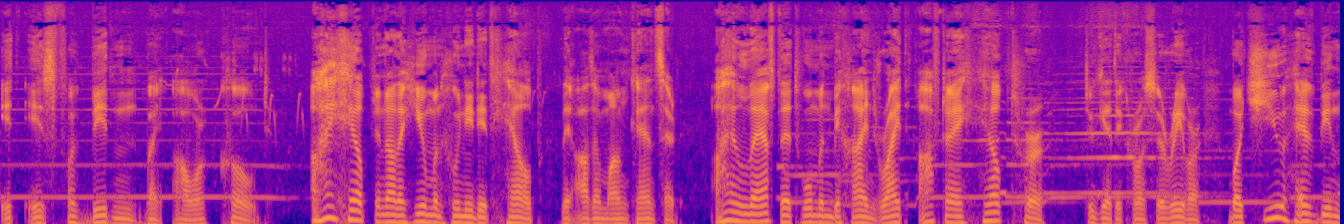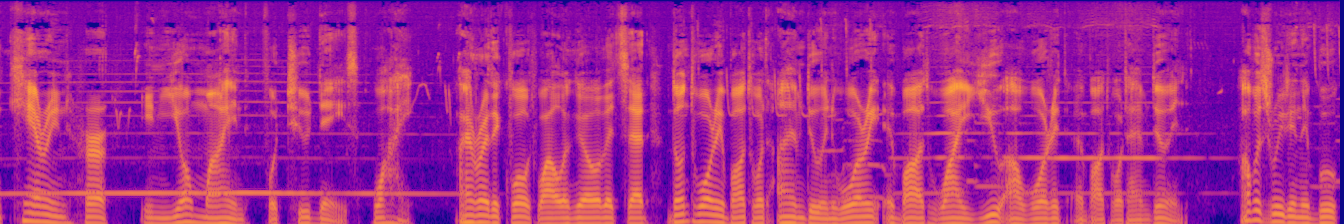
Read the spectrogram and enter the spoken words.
it is forbidden by our code? I helped another human who needed help, the other monk answered. I left that woman behind right after I helped her to get across the river, but you have been carrying her in your mind for two days. Why? I read a quote while ago that said, Don't worry about what I am doing, worry about why you are worried about what I am doing. I was reading a book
